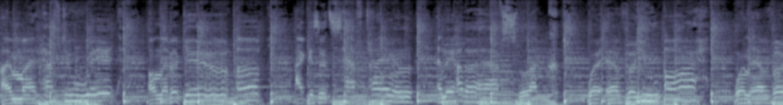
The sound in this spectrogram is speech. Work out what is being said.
I might have to wait, I'll never give up. I guess it's half timing and the other half's luck. Wherever you are, whenever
